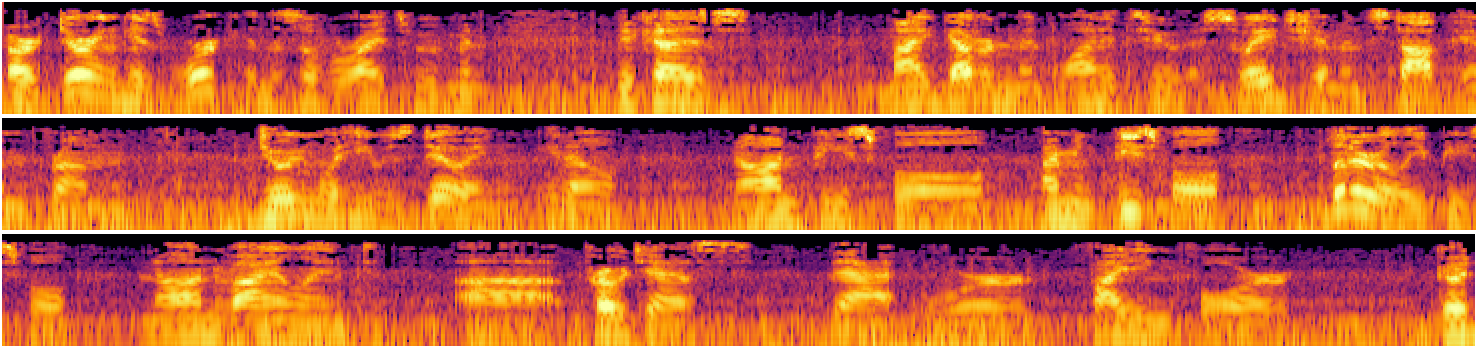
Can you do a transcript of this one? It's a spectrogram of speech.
or during his work in the civil rights movement, because my government wanted to assuage him and stop him from doing what he was doing. You know, non-peaceful. I mean, peaceful, literally peaceful nonviolent uh, protests that were fighting for good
